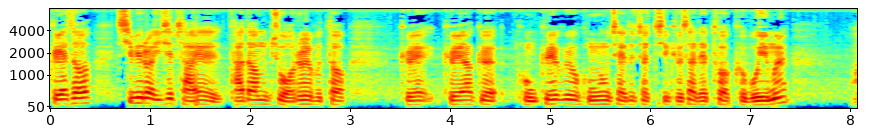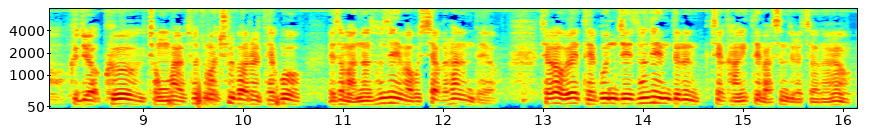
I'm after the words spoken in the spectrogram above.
그래서 11월 24일 다다음 주 월요일부터 교회 교회학교 교회교육 공동체 에듀처치 교사 네트워크 모임을 어, 그저 그 정말 소중한 출발을 대구에서 만난 선생님하고 시작을 하는데요. 제가 왜 대구인지 선생님들은 제가 강의 때 말씀드렸잖아요.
